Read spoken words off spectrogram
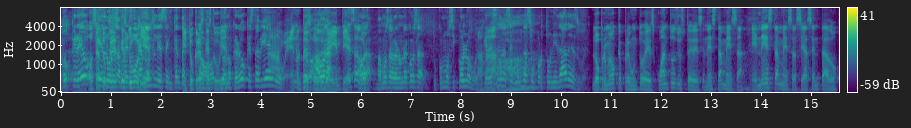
Yo creo O sea, que ¿tú los crees que estuvo americanos bien? les encanta. ¿Y tú crees que estuvo Yo bien? no creo que está bien, Ah, güey. bueno, entonces, Pero pues, desde ahí empiézalo. Ahora, vamos a ver una cosa. Tú como psicólogo, güey. ¿crees en las segundas oportunidades, güey? Lo primero que pregunto es, ¿cuántos de ustedes en esta mesa, en esta mesa se ha sentado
